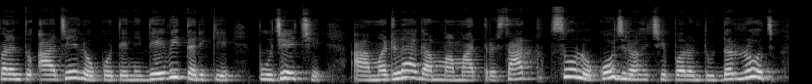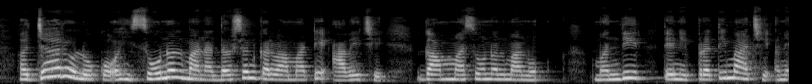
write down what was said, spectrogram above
પરંતુ આજે લોકો તેને દેવી તરીકે પૂજે છે. આ મઢડા ગામમાં માત્ર સાતસો લોકો જ રહે છે, પરંતુ દરરોજ હજારો લોકો અહીં સોનલમાના દર્શન કરવા માટે આવે છે. ગામમાં સોનલમાનું મંદિર તેની પ્રતિમા છે અને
